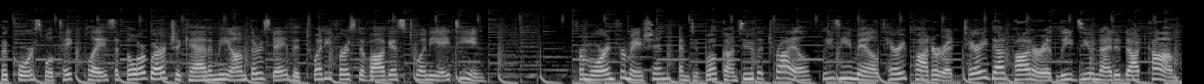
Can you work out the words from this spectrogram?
The course will take place at Thorpe Arch Academy on Thursday, the 21st of August 2018. For more information, and to book onto the trial, please email Terry Potter at terry.potter at leedsunited.com.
